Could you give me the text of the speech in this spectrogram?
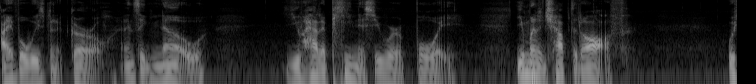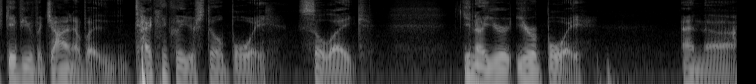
i've always been a girl. And it's like no you had a penis you were a boy. You might have chopped it off which gave you a vagina but technically you're still a boy. So like you know you're you're a boy. And uh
